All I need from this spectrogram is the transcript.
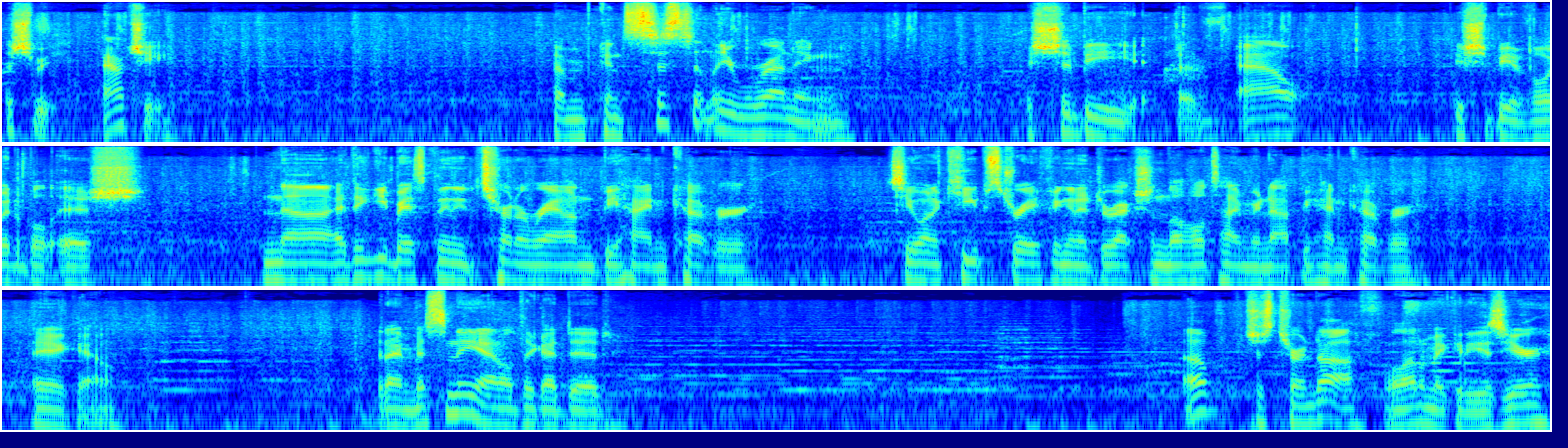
This should be... Ouchie. I'm consistently running. It should be... Out. It should be avoidable-ish. Nah, I think you basically need to turn around behind cover. So you want to keep strafing in a direction the whole time you're not behind cover. There you go. Did I miss any? I don't think I did. Oh, just turned off. Well, that'll make it easier.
